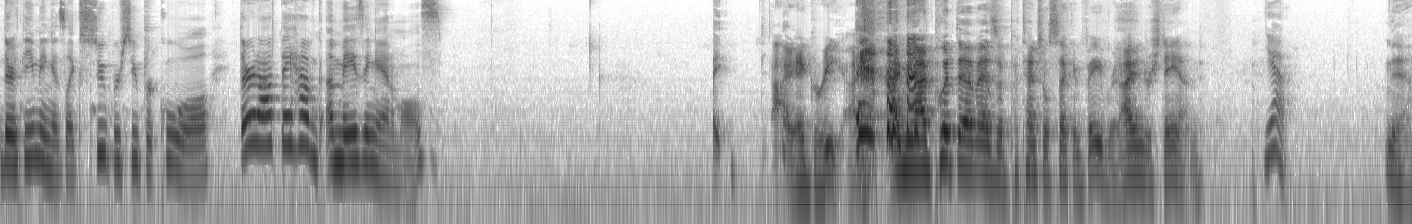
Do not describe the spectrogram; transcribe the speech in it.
their theming is like super super cool. Third off, they have amazing animals. I agree. I, I mean, I put them as a potential second favorite. I understand. Yeah. Yeah,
